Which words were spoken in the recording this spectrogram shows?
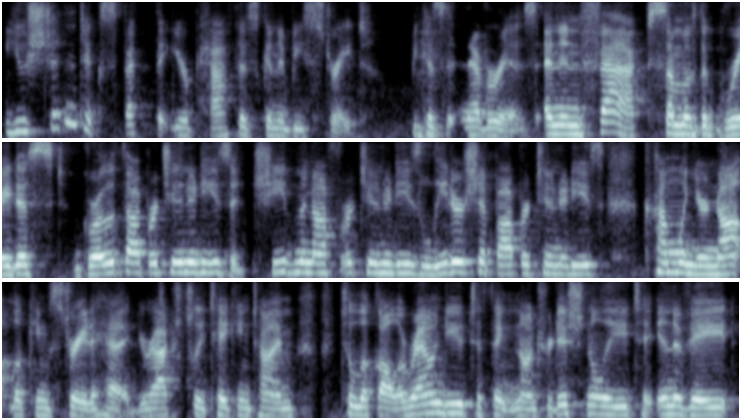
you shouldn't expect that your path is going to be straight because it never is. And in fact, some of the greatest growth opportunities, achievement opportunities, leadership opportunities come when you're not looking straight ahead. You're actually taking time to look all around you, to think non-traditionally, to innovate.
